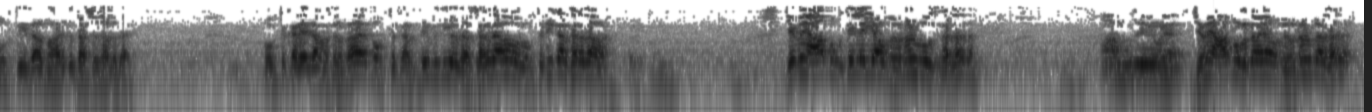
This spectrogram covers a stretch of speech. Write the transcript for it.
ਮੁਕਤੀ ਦਾ ਮਾਰਗ ਦੱਸ ਸਕਦਾ ਹੈ। ਮੁਕਤ ਕਰੇ ਦਾ ਮਤਲਬ ਹੈ ਮੁਕਤ ਕਰਨ ਦੀ ਵਿਧੀ ਉਹ ਦੱਸ ਸਕਦਾ ਉਹ ਮੁਕਤ ਨਹੀਂ ਕਰ ਸਕਦਾ। ਜਿਵੇਂ ਆਪ ਮੁਕਤੀ ਲਈ ਆਉ ਉਹਨਾਂ ਨੂੰ ਮੁਕਤ ਕਰ ਸਕਦਾ। ਆਪ ਮੁਕਤ ਜਿਵੇਂ ਹੋਇਆ? ਜਿਵੇਂ ਆਪ ਮੁਕਤ ਹੋਇਆ ਉਹ ਉਹਨਾਂ ਨੂੰ ਕਰ ਸਕਦਾ।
